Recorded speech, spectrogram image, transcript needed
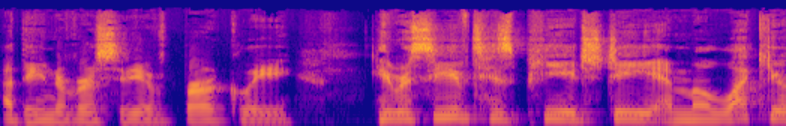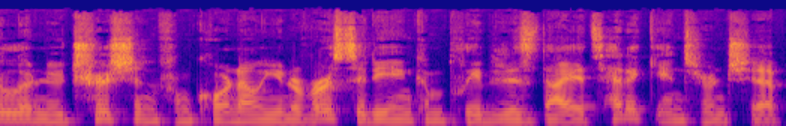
at the University of Berkeley. He received his PhD in molecular nutrition from Cornell University and completed his dietetic internship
